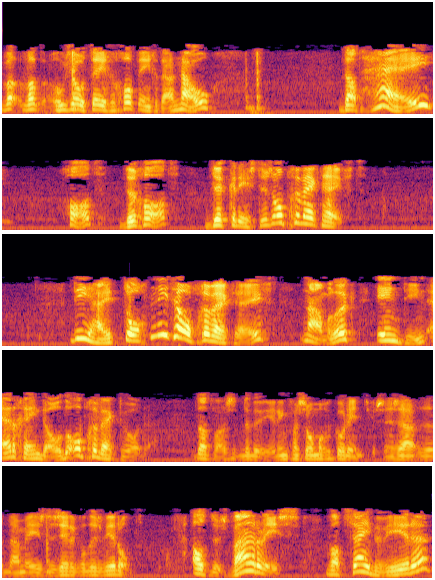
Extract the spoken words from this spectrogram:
Wat, wat, hoezo tegen God ingetuigd? Nou, dat hij, God, de God, de Christus opgewekt heeft. Die hij toch niet opgewekt heeft, namelijk indien er geen doden opgewekt worden. Dat was de bewering van sommige Corinthiërs. En daarmee is de cirkel dus weer rond. Als dus waar is wat zij beweren,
